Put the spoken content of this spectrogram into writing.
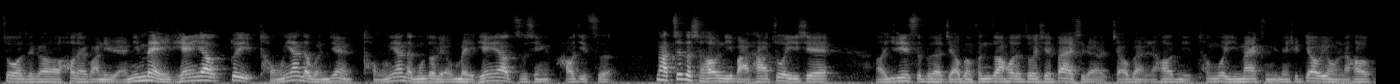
做这个后台管理员，你每天要对同样的文件、同样的工作流，每天要执行好几次。那这个时候你把它做一些啊、呃、Elixir 的脚本分装，或者做一些 Bash 的脚本，然后你通过 Emacs 里面去调用，然后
